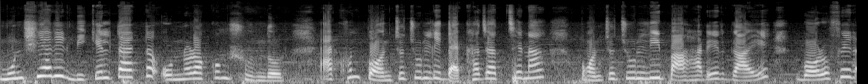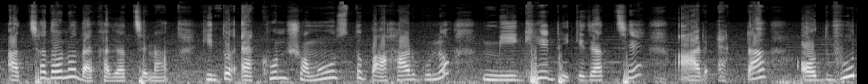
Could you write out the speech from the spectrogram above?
মুন্সিয়ারির বিকেলটা একটা অন্যরকম সুন্দর। এখন পঞ্চচুল্লি দেখা যাচ্ছে না। পঞ্চচুল্লি পাহাড়ের গায়ে বরফের আচ্ছাদনও দেখা যাচ্ছে না। কিন্তু এখন সমস্ত পাহাড়গুলো মেঘে ঢেকে যাচ্ছে আর একটা অদ্ভুত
